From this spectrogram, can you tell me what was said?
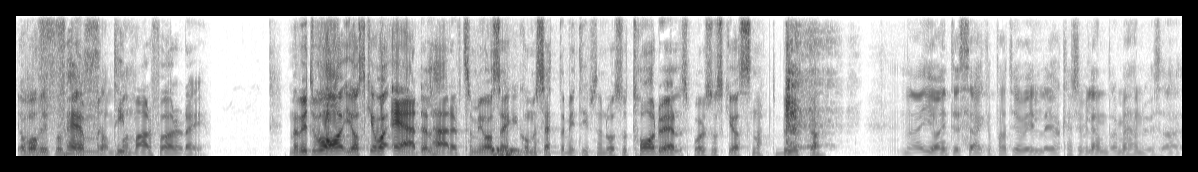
Ja, var fem timmar före dig. Men vet du vad? Jag ska vara ädel här eftersom jag säkert kommer sätta mitt tips ändå. Så tar du Elfsborg så ska jag snabbt byta. Nej, jag är inte säker på att jag vill det. Jag kanske vill ändra mig här nu så här.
